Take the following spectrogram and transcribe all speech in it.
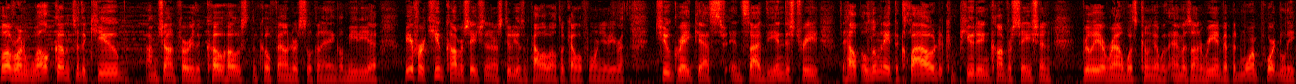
Hello, everyone. Welcome to theCUBE. I'm John Furrier, the co-host and co-founder of SiliconANGLE Media. We're here for a CUBE conversation in our studios in Palo Alto, California, here with two great guests inside the industry to help illuminate the cloud computing conversation really around what's coming up with Amazon reInvent, but more importantly,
